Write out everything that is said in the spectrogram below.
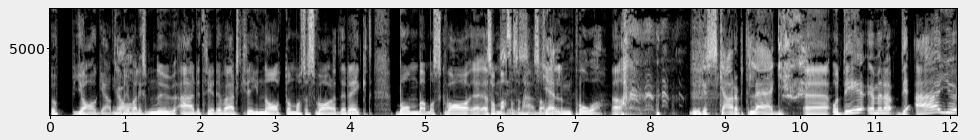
uppjagad. Ja. Och det var liksom, nu är det tredje världskrig, NATO måste svara direkt, bomba Moskva, eh, alltså massa sådana här saker. Hjälm på. Ja. Nu är det skarpt läge. Och det, jag menar, det är ju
